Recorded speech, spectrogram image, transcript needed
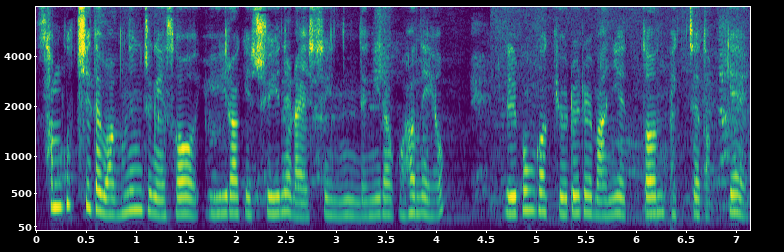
삼국시대 왕릉 중에서 유일하게 주인을 알 수 있는 능이라고 하네요. 일본과 교류를 많이 했던 백제답게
